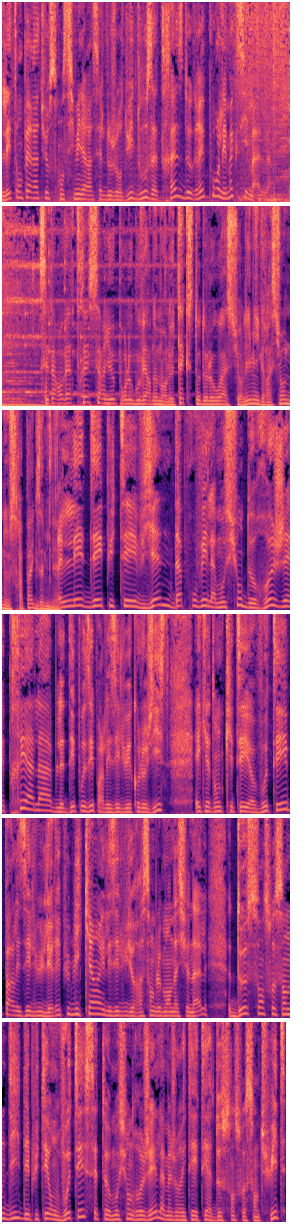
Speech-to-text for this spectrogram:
Les températures seront similaires à celles d'aujourd'hui, 12 à 13 degrés pour les maximales. C'est un revers très sérieux pour le gouvernement. Le texte de loi sur l'immigration ne sera pas examiné. Les députés viennent d'approuver la motion de rejet préalable déposée par les élus écologistes et qui a donc été votée par les élus les républicains et les élus du Rassemblement national. 270 députés ont voté cette motion de rejet. La majorité était à 268.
